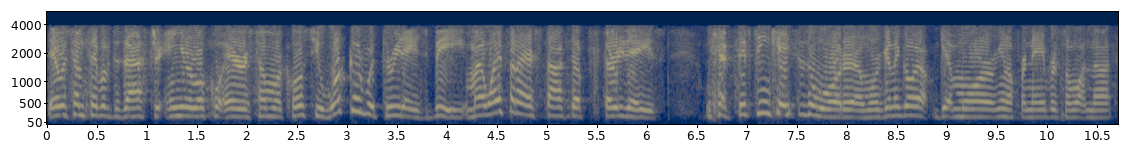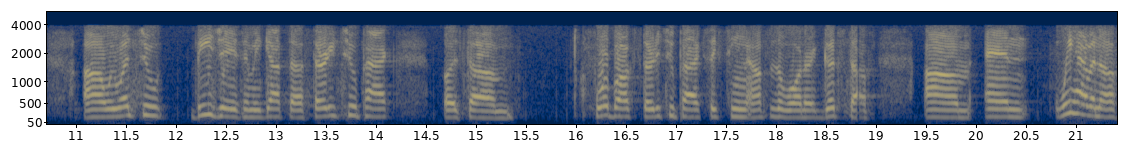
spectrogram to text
there was some type of disaster in your local area, somewhere close to you, what good would three days be? My wife and I are stocked up for 30 days. We had 15 cases of water, and we're gonna go get more, you know, for neighbors and whatnot. Uh, we went to BJ's and we got the 32 pack with um four bucks, 32 pack, 16 ounces of water, good stuff. Um, and we have enough.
